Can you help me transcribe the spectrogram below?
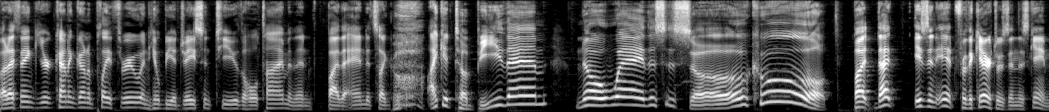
But I think you're kind of going to play through and he'll be adjacent to you the whole time. And then by the end, it's like, oh, I get to be them? No way. This is so cool. But that isn't it for the characters in this game.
